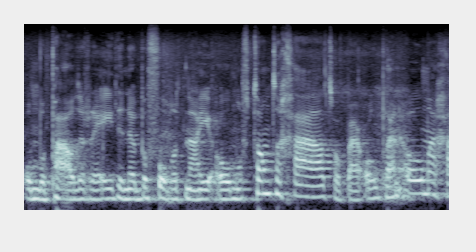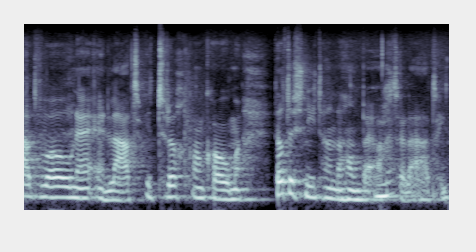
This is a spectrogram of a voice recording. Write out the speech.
om bepaalde redenen bijvoorbeeld naar je oom of tante gaat, of bij opa en oma gaat wonen en later weer terug kan komen. Dat is niet aan de hand bij achterlating.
